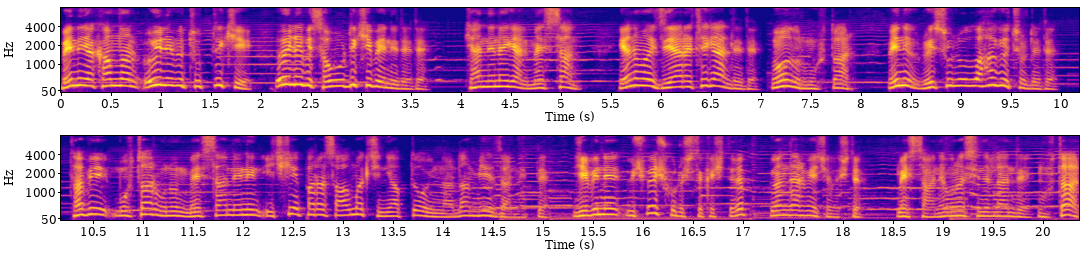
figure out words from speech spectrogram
Beni yakamdan öyle bir tuttu ki, öyle bir savurdu ki beni dedi. Kendine gel Messan, yanıma ziyarete gel dedi. Ne olur muhtar, beni Resulullah'a götür dedi. Tabi muhtar bunun Messane'nin içki parası almak için yaptığı oyunlardan biri zannetti. Cebine 3-5 kuruş sıkıştırıp göndermeye çalıştı. Messane buna sinirlendi. Muhtar,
